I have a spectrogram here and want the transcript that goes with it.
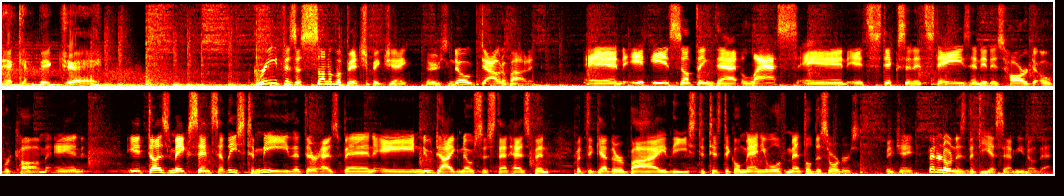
Nick and Big J. Grief is a son of a bitch, Big J. There's no doubt about it. And it is something that lasts and it sticks and it stays and it is hard to overcome. And it does make sense, at least to me, that there has been a new diagnosis that has been put together by the Statistical Manual of Mental Disorders, Big J, better known as the DSM, you know that.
